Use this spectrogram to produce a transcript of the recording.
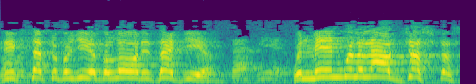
The acceptable year of the Lord is that year That year. when men will allow justice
